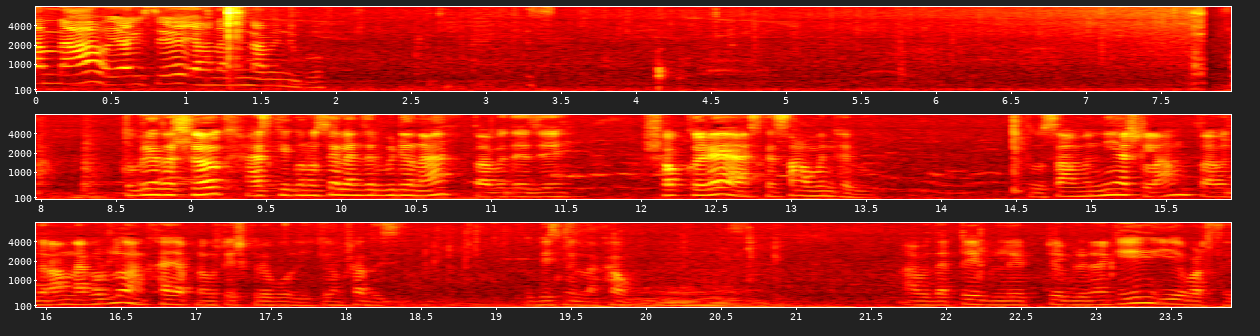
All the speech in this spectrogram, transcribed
রান্না হয়ে গেছে এখন আমি নামিয়ে নিব। তো প্রিয় দর্শক, আজকে কোনো চ্যালেঞ্জের ভিডিও না তবে যে শখ করে আজকে চাউমিন খাইব। তো চাউমিন নিয়ে আসলাম তো আমি রান্না করল আর খাই, আপনাকে টেস্ট করে বলি, কীরকম স্বাদ হয়েছে। তো বিসমিল্লা খাও। আবেদা টেবলেট টেবলেট নাকি ইয়ে বাড়ছে।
